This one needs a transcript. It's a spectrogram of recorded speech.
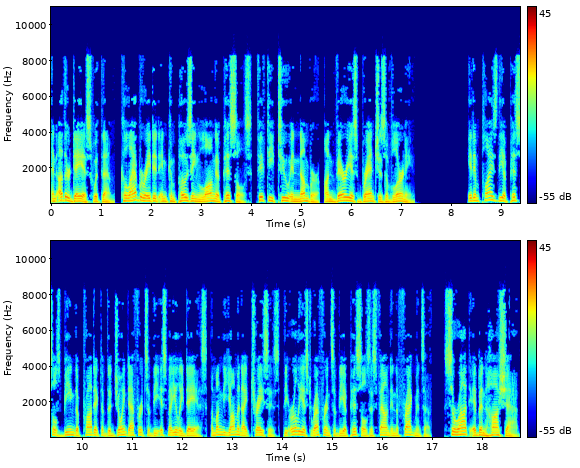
and other dais with them, collaborated in composing long epistles, 52 in number, on various branches of learning. It implies the epistles being the product of the joint efforts of the Ismaili dais. Among the Yamanite traces, the earliest reference of the epistles is found in the fragments of Surat ibn Hashab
